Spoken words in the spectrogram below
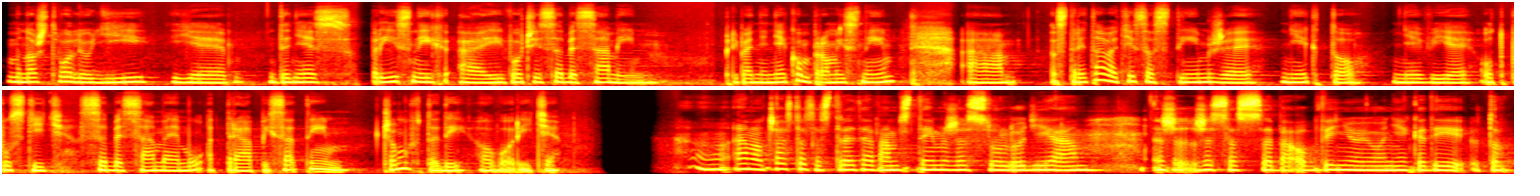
Množstvo ľudí je dnes prísnych aj voči sebe samým, prípadne nekompromisným a stretávate sa s tým, že niekto nevie odpustiť sebe samému a trápi sa tým? Čomu vtedy hovoríte? Áno, často sa stretávam s tým, že sú ľudia, že, že sa seba obvinujú, niekedy to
